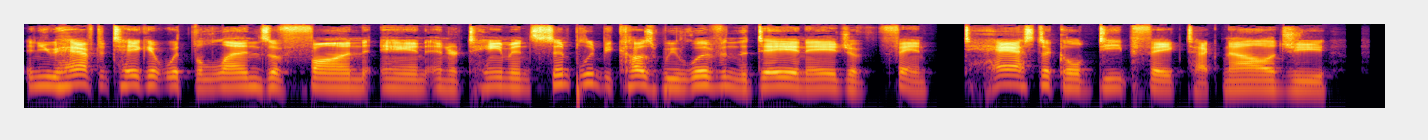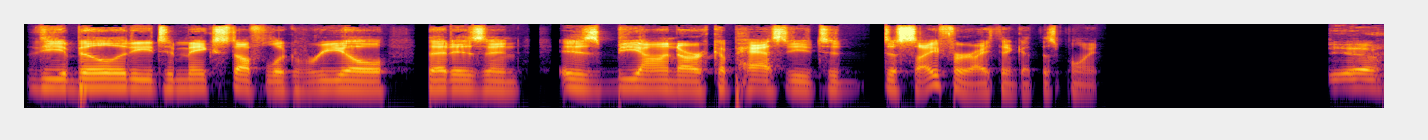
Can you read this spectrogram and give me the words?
and you have to take it with the lens of fun and entertainment simply because we live in the day and age of fantastical deep fake technology, the ability to make stuff look real that isn't is beyond our capacity to decipher, I think at this point. Yeah.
